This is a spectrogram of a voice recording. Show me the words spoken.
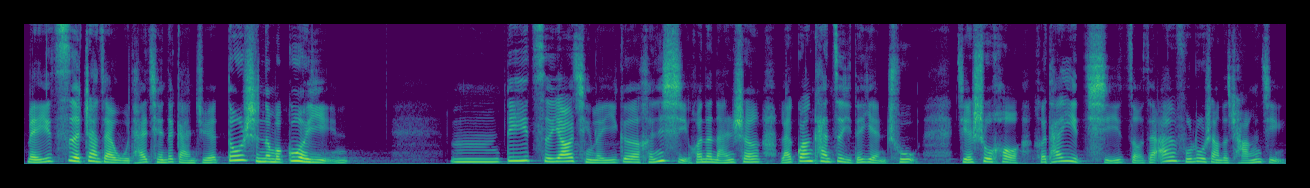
每一次站在舞台前的感觉都是那么过瘾。嗯，第一次邀请了一个很喜欢的男生来观看自己的演出，结束后和他一起走在安福路上的场景，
